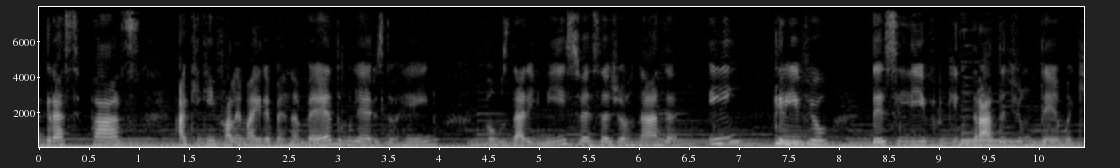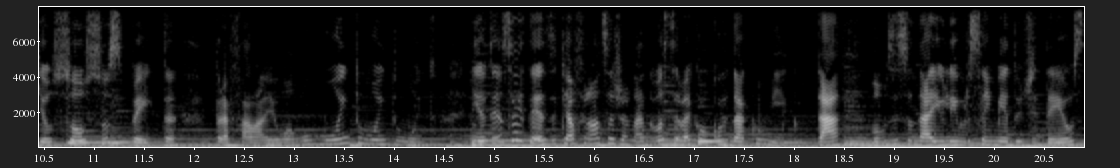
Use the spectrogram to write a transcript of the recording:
Graça e paz. Aqui quem fala é Maíra Bernabé, do Mulheres do Reino. Vamos dar início a essa jornada incrível desse livro que trata de um tema que eu sou suspeita para falar. Eu amo muito, muito, muito. E eu tenho certeza que ao final dessa jornada você vai concordar comigo, tá? Vamos estudar aí o livro Sem Medo de Deus,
